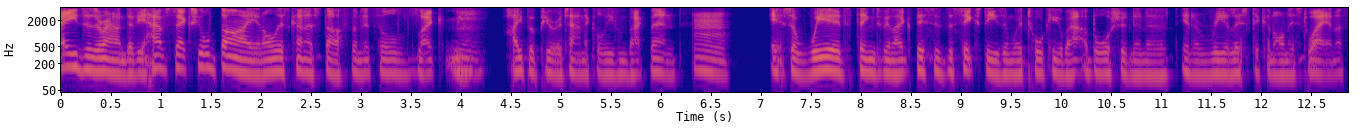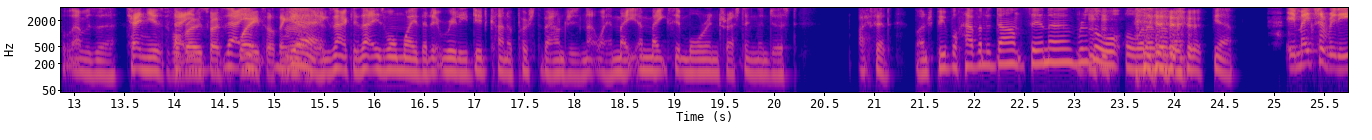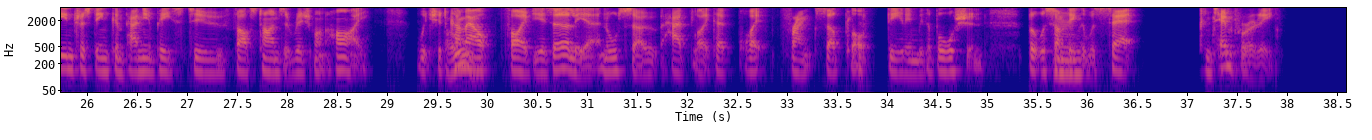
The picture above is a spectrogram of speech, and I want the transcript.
AIDS is around. If you have sex, you'll die, and all this kind of stuff, and it's all like know, Mm. hyper puritanical even back then. Mm. It's a weird thing to be like, this is the 60s, and we're talking about abortion in a in a realistic and honest way. And I thought that was a 10 years before that Rose is- versus that Wade is- sort of thing. Yeah, exactly. That is one way that it really did kind of push the boundaries in that way and make and makes it more interesting than just, like I said, a bunch of people having a dance in a resort or whatever. Like, yeah, It makes a really interesting companion piece to Fast Times at Ridgemont High, which had come Ooh. out five years earlier and also had like a quite frank subplot dealing with abortion, but was something Mm. that was set contemporary.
